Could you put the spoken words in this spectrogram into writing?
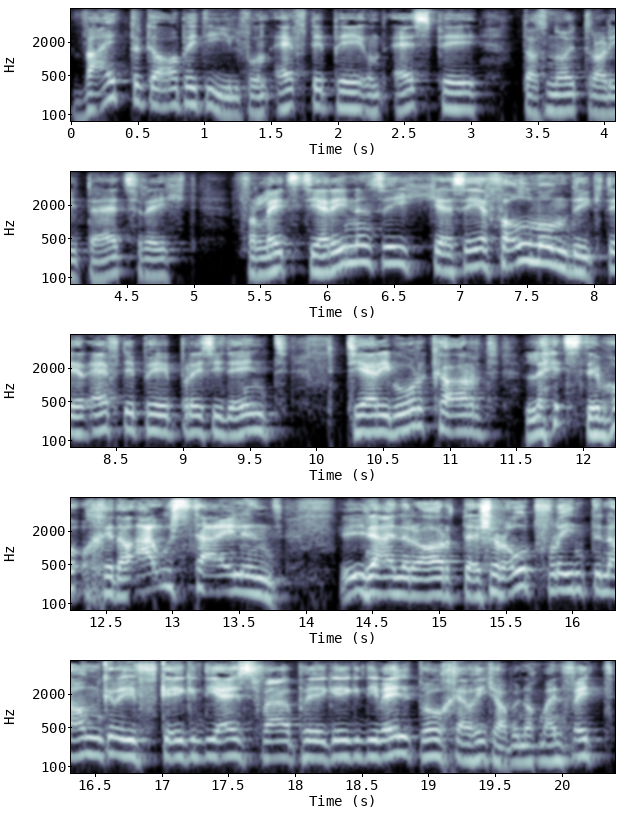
Weitergabedeal von FDP und SP das Neutralitätsrecht verletzt. Sie erinnern sich, äh, sehr vollmundig, der FDP-Präsident Thierry Burkhardt letzte Woche da austeilend in einer Art Schrotflintenangriff gegen die SVP, gegen die Weltwoche. Auch ich habe noch mein Fett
